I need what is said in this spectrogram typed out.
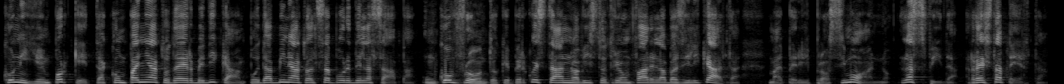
coniglio in porchetta accompagnato da erbe di campo ed abbinato al sapore della sapa. Un confronto che per quest'anno ha visto trionfare la Basilicata, ma per il prossimo anno la sfida resta aperta.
